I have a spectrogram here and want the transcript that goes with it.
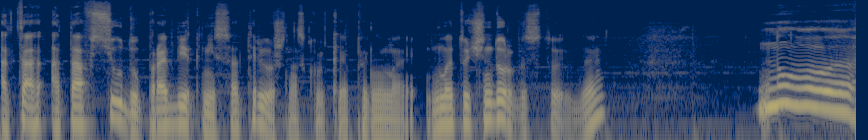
Ото- отовсюду пробег не сотрешь, насколько я понимаю. Ну, это очень дорого стоит, да? Ну,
